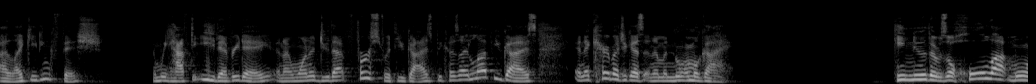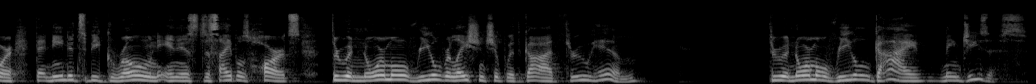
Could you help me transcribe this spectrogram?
I like eating fish, and we have to eat every day. And I want to do that first with you guys because I love you guys and I care about you guys, and I'm a normal guy. He knew there was a whole lot more that needed to be grown in his disciples' hearts through a normal, real relationship with God through him, through a normal, real guy named Jesus.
